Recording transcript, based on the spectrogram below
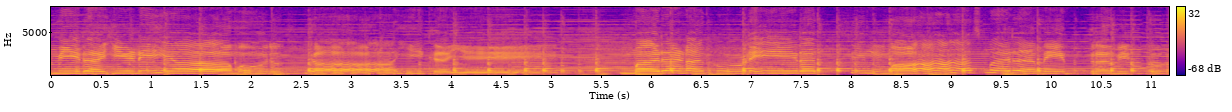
വിരഹിണിയാമൊരു ഗായികയെ. മരണകുടീരത്തിൻ മാസ്മരമിത്ര വിട്ടു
